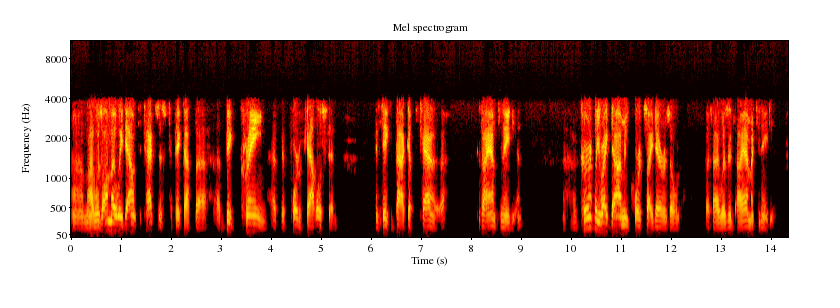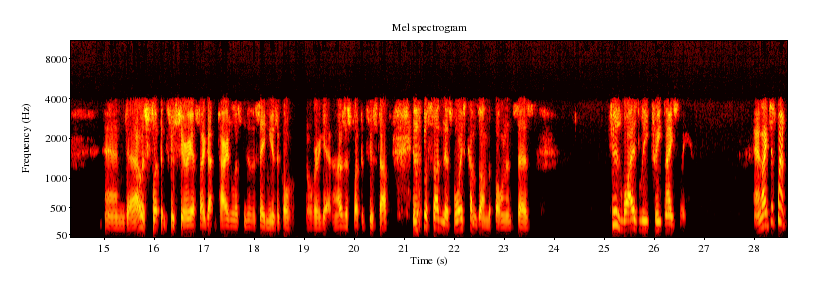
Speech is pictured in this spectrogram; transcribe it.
Um, I was on my way down to Texas to pick up a, a big crane at the port of Galveston and take it back up to Canada because I am Canadian. Uh, currently, right now, I'm in Quartzsite, Arizona, but I was a, I am a Canadian. And uh, I was flipping through Sirius. I got tired of listening to the same music over and over again. And I was just flipping through stuff. And all of a sudden, this voice comes on the phone and says, Choose wisely, treat nicely. And I just went,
